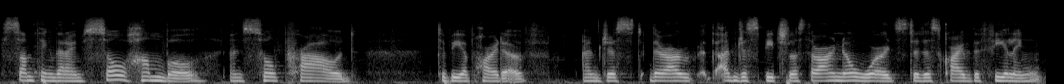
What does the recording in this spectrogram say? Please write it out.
something that I'm so humble and so proud to be a part of. I'm just there are I'm just speechless. There are no words to describe the feeling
